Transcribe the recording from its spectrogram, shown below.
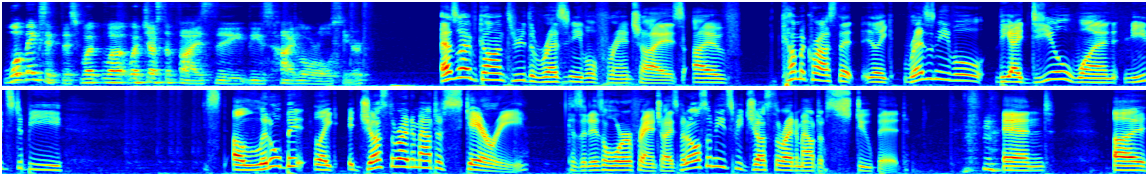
what makes it this? What what, what justifies the these high laurels here? As I've gone through the Resident Evil franchise, I've come across that like Resident Evil the ideal one needs to be a little bit like just the right amount of scary because it is a horror franchise, but it also needs to be just the right amount of stupid. and uh,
